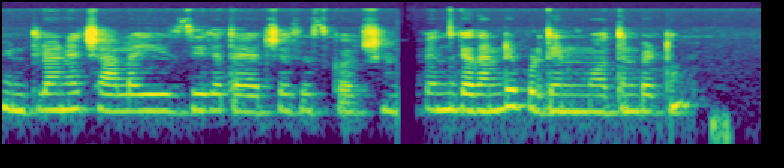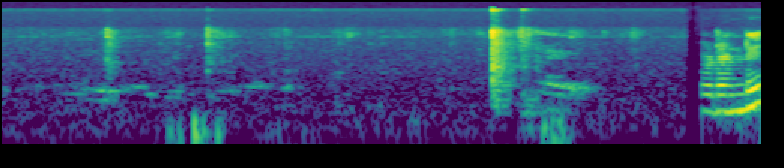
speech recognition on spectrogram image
ఇంట్లోనే చాలా ఈజీగా తయారు చేసేసుకోవచ్చు. అయిపోయింది కదండి ఇప్పుడు దీన్ని మూతను పెట్టాం. చూడండి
